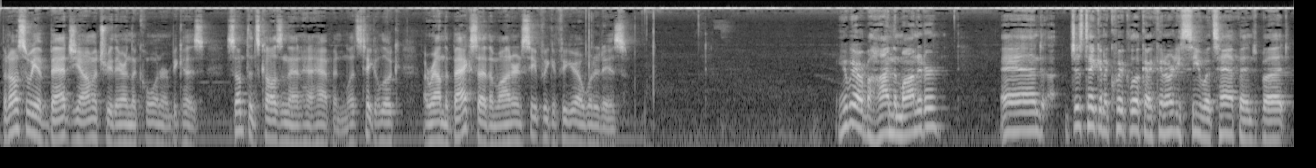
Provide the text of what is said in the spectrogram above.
but also we have bad geometry there in the corner because something's causing that to happen. Let's take a look around the back side of the monitor and see if we can figure out what it is. Here we are behind the monitor, and just taking a quick look, I can already see what's happened, but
